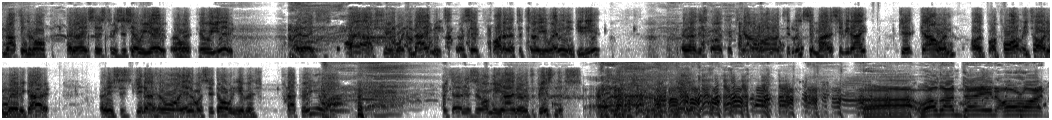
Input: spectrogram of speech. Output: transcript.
nothing at all. And he says to me, he says, "Who are you?" And I went, "Who are you?" And he says, I asked you what your name is. And I said, "I don't have to tell you anything, idiot." And this guy kept going on. I said, "Listen, mate, if you don't get going," I, I politely told him where to go. And he says, "Do you know who I am?" I said, "I don't give a crap who you are." He said, I said, I'm the owner of the business. Uh, well done, Dean. All right.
